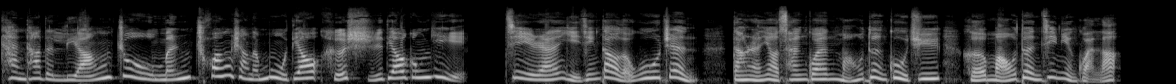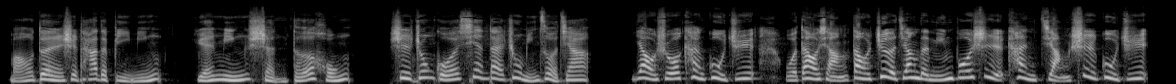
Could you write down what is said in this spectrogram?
看它的梁柱、门窗上的木雕和石雕工艺。既然已经到了乌镇，当然要参观茅盾故居和茅盾纪念馆了。茅盾是他的笔名，原名沈德宏，是中国现代著名作家。要说看故居，我倒想到浙江的宁波市看蒋氏故居，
